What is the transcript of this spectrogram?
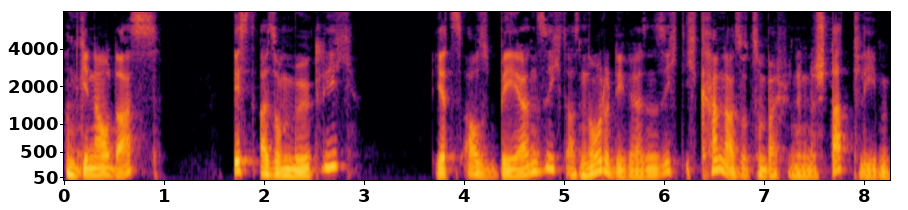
und genau das ist also möglich, jetzt aus Bärensicht, aus neurodiversen Sicht, ich kann also zum Beispiel in einer Stadt leben,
